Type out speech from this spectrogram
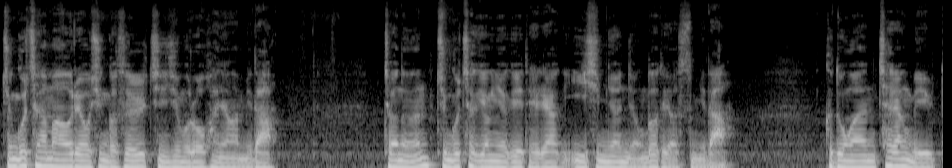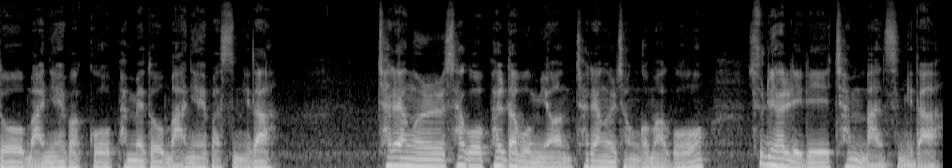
중고차 마을에 오신 것을 진심으로 환영합니다. 저는 중고차 경력이 대략 20년 정도 되었습니다. 그동안 차량 매입도 많이 해봤고 판매도 많이 해봤습니다. 차량을 사고 팔다 보면 차량을 점검하고 수리할 일이 참 많습니다.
